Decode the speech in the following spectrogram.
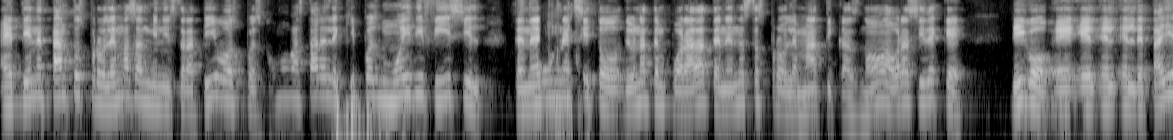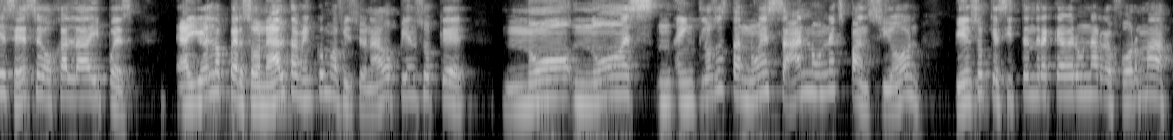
eh, tiene tantos problemas administrativos, pues cómo va a estar el equipo, es muy difícil tener un éxito de una temporada teniendo estas problemáticas, ¿no? Ahora sí de que, digo, eh, el, el, detalle es ese, ojalá y pues eh, yo en lo personal también como aficionado pienso que no, no es, e incluso hasta no es sano una expansión. Pienso que sí tendría que haber una reforma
